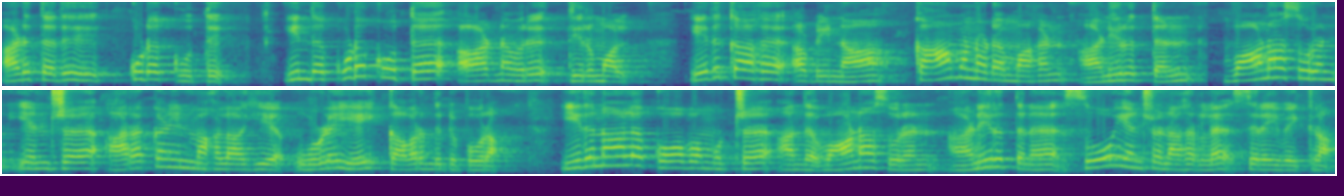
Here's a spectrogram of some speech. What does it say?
அடுத்தது குடக்கூத்து. இந்த குடக்கூத்தை ஆடினவர் திருமால். எதுக்காக அப்படின்னா காமனோட மகன் அனிருத்தன் வானாசுரன் என்ற அரக்கனின் மகளாகிய உழையை கவர்ந்துட்டு போகிறான் இதனால் கோபமுற்ற அந்த வானாசுரன் அனிருத்தனை சோ என்ற நகரில் சிறை வைக்கிறான்.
